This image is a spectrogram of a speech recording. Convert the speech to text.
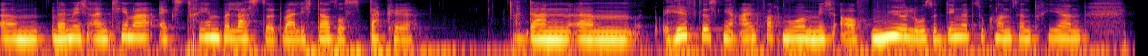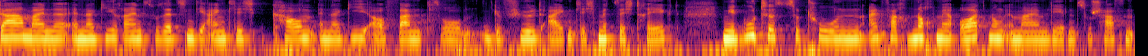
ähm, wenn mich ein Thema extrem belastet, weil ich da so stacke, dann ähm, hilft es mir einfach nur, mich auf mühelose Dinge zu konzentrieren, da meine Energie reinzusetzen, die eigentlich kaum Energieaufwand so gefühlt eigentlich mit sich trägt, mir Gutes zu tun, einfach noch mehr Ordnung in meinem Leben zu schaffen.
